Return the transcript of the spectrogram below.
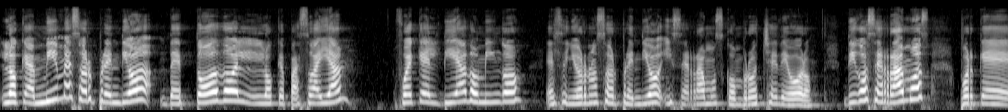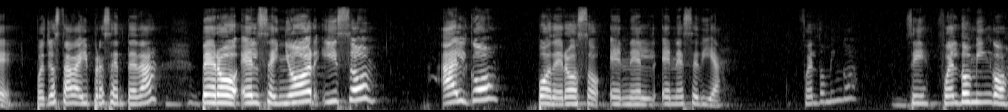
lo que a mí me sorprendió de todo lo que pasó allá fue que el día domingo el Señor nos sorprendió y cerramos con broche de oro. Digo cerramos porque pues yo estaba ahí presente, ¿da? Pero el Señor hizo algo poderoso en, el, en ese día. ¿Fue el domingo? Sí, fue el domingo.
